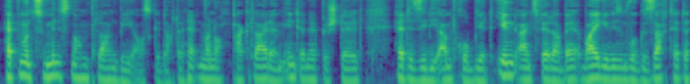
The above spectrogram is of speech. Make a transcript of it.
hätten wir uns zumindest noch einen Plan B ausgedacht. Dann hätten wir noch ein paar Kleider im Internet bestellt, hätte sie die anprobiert. Irgendeins wäre dabei gewesen, wo gesagt hätte,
